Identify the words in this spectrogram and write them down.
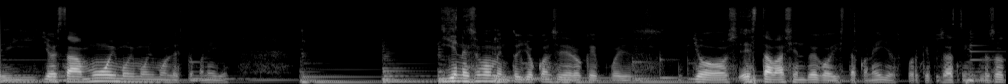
y yo estaba muy, muy, muy molesto con ellos. Y en ese momento yo considero que pues yo estaba siendo egoísta con ellos, porque pues hasta incluso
